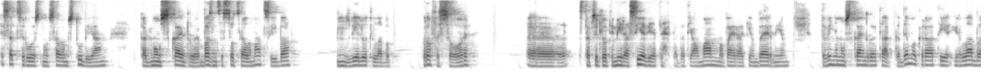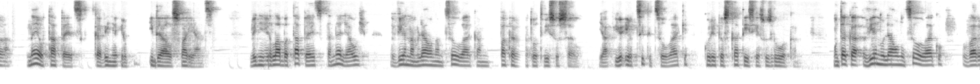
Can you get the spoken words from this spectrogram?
es atceros no savām studijām, kad mums skaidroja baznīcas sociālā mācībā, mums bija ļoti laba profesore, starp citu ļoti mīļā sieviete, tagad jau mamma vairākiem bērniem, tad viņa mums skaidroja tā, ka demokrātija ir laba ne jau tāpēc, ka viņa ir ideāls variants. Viņa ir laba tāpēc, ka neļauj vienam ļaunam cilvēkam pakārtot visu sev. Ja? Jo ir citi cilvēki, kuri tev skatīsies uz rokām. Un tā kā vienu ļaunu cilvēku var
